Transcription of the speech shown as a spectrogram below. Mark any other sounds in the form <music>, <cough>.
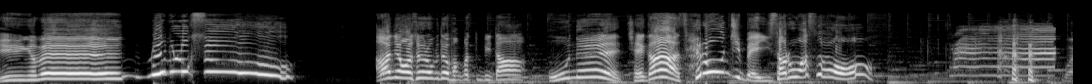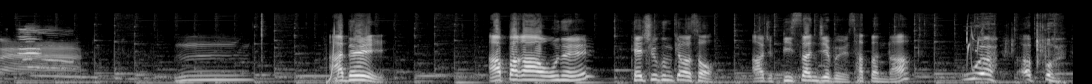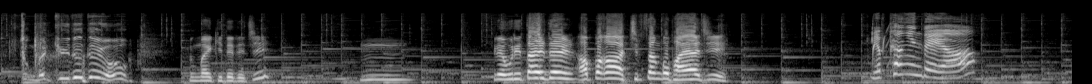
잉여맨 로블록스! 안녕하세요 여러분들. 반갑습니다. 오늘 제가 새로운 집에 이사를 왔어요. 음 아들 아빠가 오늘 대출금 껴서 아주 비싼 집을 샀단다. 우와 아빠 정말 기대돼요. 정말 기대되지? 음 그래 우리 딸들 아빠가 집 산 거 봐야지 몇 평인데요?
